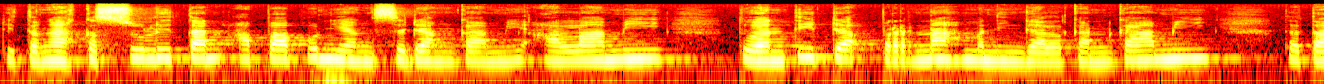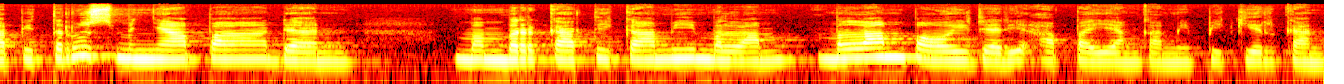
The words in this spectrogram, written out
di tengah kesulitan apa pun yang sedang kami alami. Tuhan tidak pernah meninggalkan kami, tetapi terus menyapa dan memberkati kami melampaui dari apa yang kami pikirkan.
